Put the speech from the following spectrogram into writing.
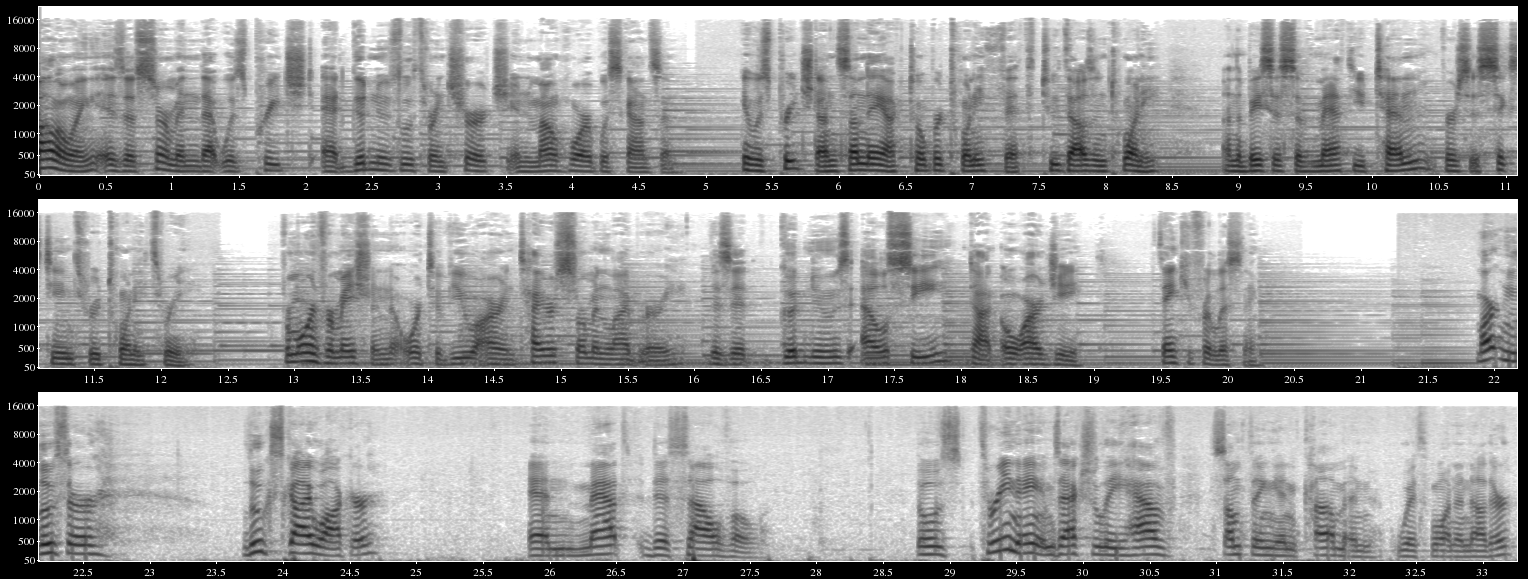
following is a sermon that was preached at Good News Lutheran Church in Mount Horeb, Wisconsin. It was preached on Sunday, October 25th, 2020, on the basis of Matthew 10, verses 16 through 23. For more information or to view our entire sermon library, visit goodnewslc.org. Thank you for listening. Martin Luther, Luke Skywalker, and Matt DeSalvo. Those three names actually have something in common with one another.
